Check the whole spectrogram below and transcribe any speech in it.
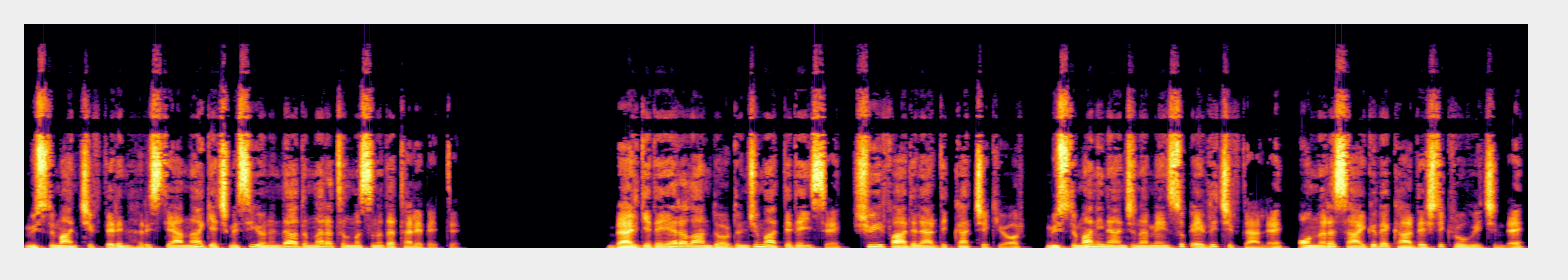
Müslüman çiftlerin Hristiyanlığa geçmesi yönünde adımlar atılmasını da talep etti. Belgede yer alan dördüncü maddede ise şu ifadeler dikkat çekiyor, Müslüman inancına mensup evli çiftlerle, onlara saygı ve kardeşlik ruhu içinde,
